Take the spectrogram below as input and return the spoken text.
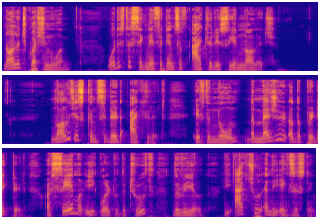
Knowledge question 1. What is the significance of accuracy in knowledge? Knowledge is considered accurate if the known, the measured, or the predicted are same or equal to the truth, the real, the actual, and the existing.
